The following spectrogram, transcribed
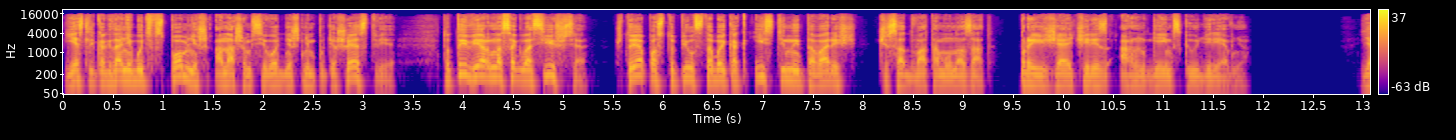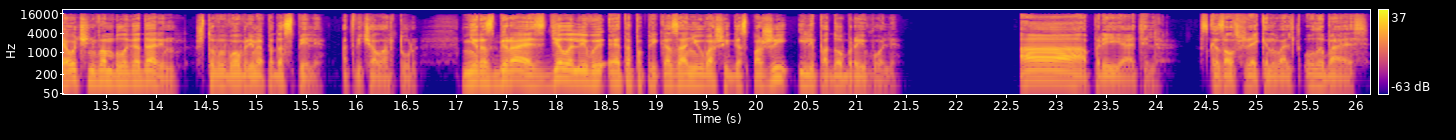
«Если когда-нибудь вспомнишь о нашем сегодняшнем путешествии, то ты верно согласишься, что я поступил с тобой как истинный товарищ часа два тому назад, проезжая через Арнгеймскую деревню. Я очень вам благодарен, что вы вовремя подоспели, отвечал Артур, не разбирая, сделали вы это по приказанию вашей госпожи или по доброй воле. А, приятель, сказал Шрекенвальд, улыбаясь.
